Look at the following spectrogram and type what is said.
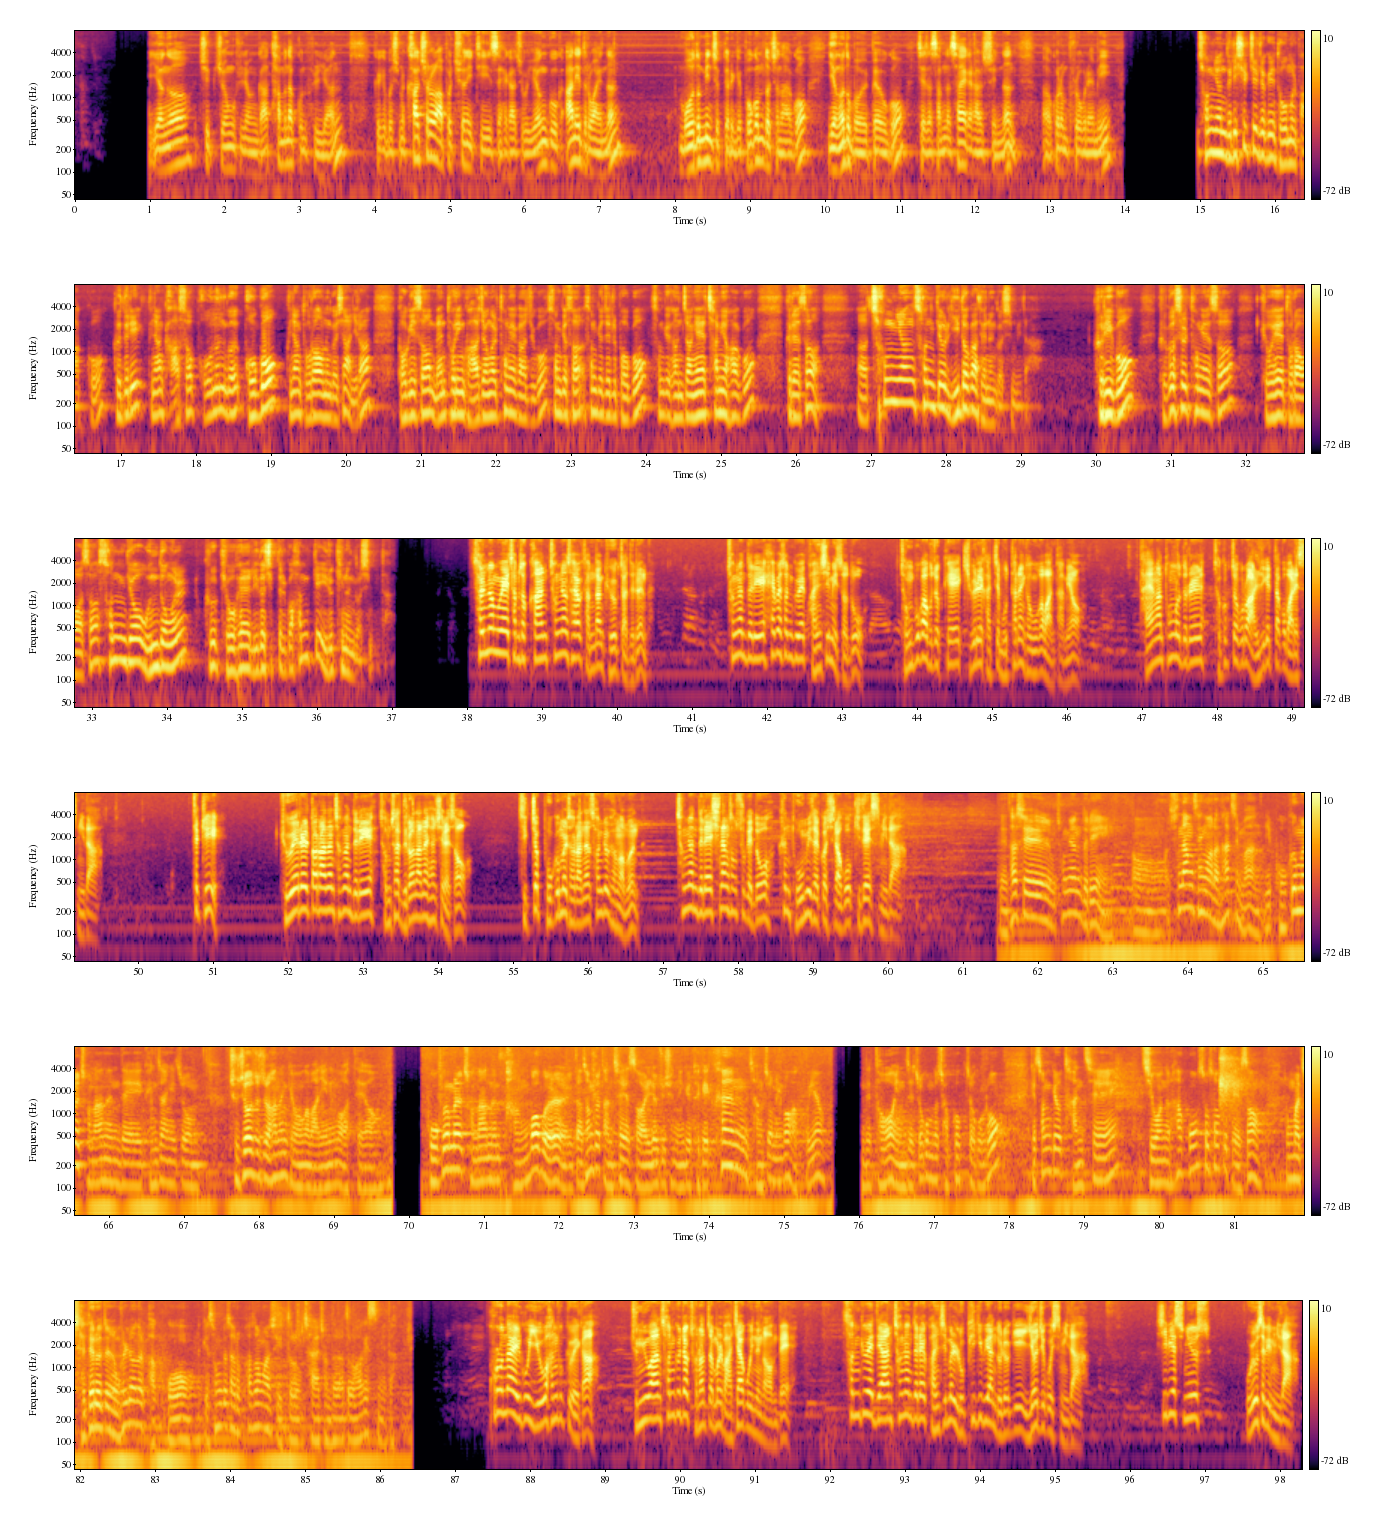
영어 집중 훈련과 타문화권 훈련 거기 보시면 cultural opportunities 해가지고 영국 안에 들어와 있는 모든 민족들에게 복음도 전하고 영어도 뭐 배우고 제자 삼는 사역을 할 수 있는 어, 그런 프로그램이 청년들이 실질적인 도움을 받고 그들이 그냥 가서 보는 거 보고 그냥 돌아오는 것이 아니라 거기서 멘토링 과정을 통해 가지고 선교사 선교지를 보고 선교 현장에 참여하고 그래서 어, 청년 선교 리더가 되는 것입니다. 그리고 그것을 통해서 교회에 돌아와서 선교 운동을 그 교회 리더십들과 함께 일으키는 것입니다. 설명회에 참석한 청년 사역 담당 교육자들은 청년들이 해외 선교에 관심이 있어도 정보가 부족해 기회를 갖지 못하는 경우가 많다며 다양한 통로들을 적극적으로 알리겠다고 말했습니다. 특히 교회를 떠나는 청년들이 점차 늘어나는 현실에서 직접 복음을 전하는 선교 경험은 청년들의 신앙 성숙에도 큰 도움이 될 것이라고 기대했습니다. 네, 사실 청년들이 어, 신앙생활은 하지만 이 복음을 전하는데 굉장히 좀 주저주저하는 경우가 많이 있는 것 같아요. 복음을 전하는 방법을 일단 선교 단체에서 알려주시는 게 되게 큰 장점인 것 같고요. 근데 더 이제 조금 더 적극적으로 선교 단체에 지원을 하고 소속이 돼서 정말 제대로 된 훈련을 받고 이렇게 선교사로 파송할 수 있도록 잘 전달하도록 하겠습니다. 코로나19 이후 한국 교회가 중요한 선교적 전환점을 맞이하고 있는 가운데 선교에 대한 청년들의 관심을 높이기 위한 노력이 이어지고 있습니다. CBS 뉴스 오요셉입니다.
